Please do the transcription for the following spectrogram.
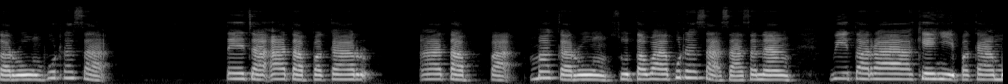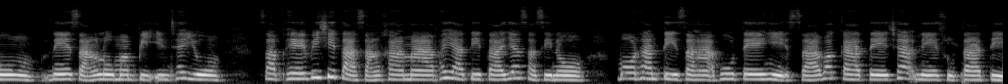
กะรุงพุทธะเตจะอาตัปปะการอาตัปปะมะกะรุง สุตวาพุทธศาสาสนัง วีตาราเคหิปกามุง เนสังโลมัมปิอินชยุง สัพเพวิชิตาสังคามาพยาติตายาสสสิโน โมทันติสหภูเตหิ สาวกาเตชะเนสุตาติ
